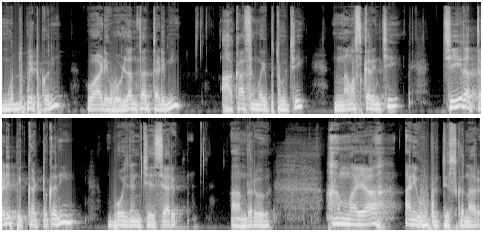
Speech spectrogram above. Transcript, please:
ముద్దు పెట్టుకొని వాడి ఒళ్ళంతా తడిమి ఆకాశం వైపు తూచి నమస్కరించి చీర తడిపి కట్టుకొని భోజనం చేశారు. అందరూ అమ్మయ్యా అని ఊపిరి తీసుకున్నారు.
